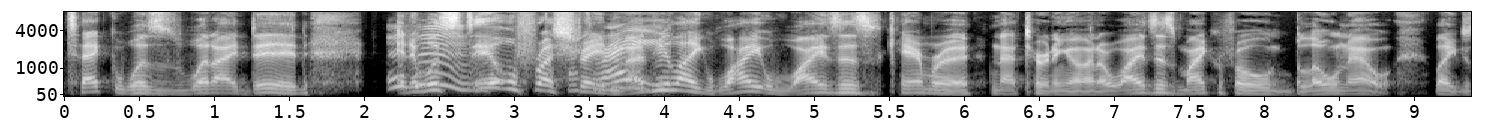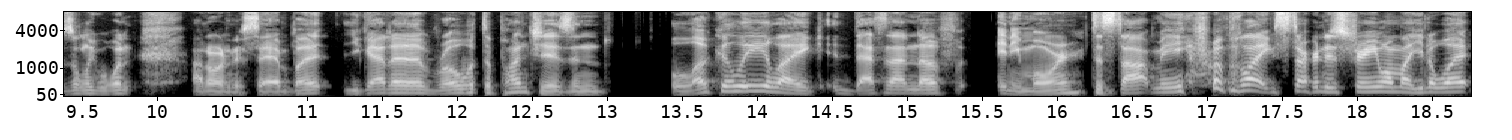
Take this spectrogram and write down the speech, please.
tech was what I did, and it was Mhm. still frustrating. I'd be like, why, why is this camera not turning on, or why is this microphone blown out? Like, there's only one. I don't understand, but you gotta roll with the punches, and luckily, like that's not enough anymore to stop me from like starting the stream. I'm like, you know what,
